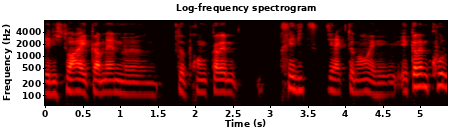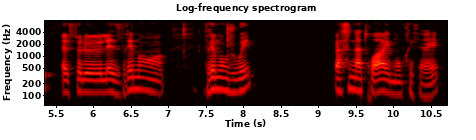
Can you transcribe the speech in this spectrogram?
Et l'histoire est quand même, euh, te prend quand même très vite directement et, quand même cool. Elle se le laisse vraiment, vraiment jouer. Persona 3 est mon préféré,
